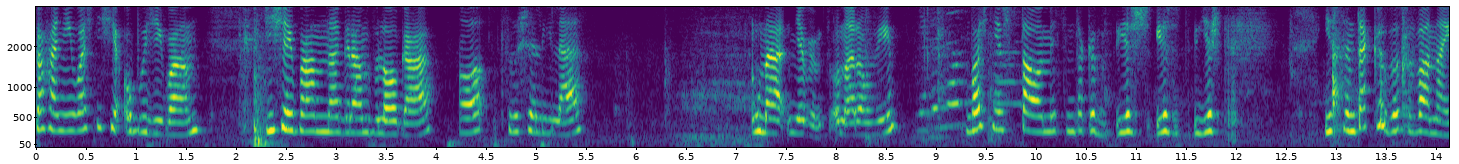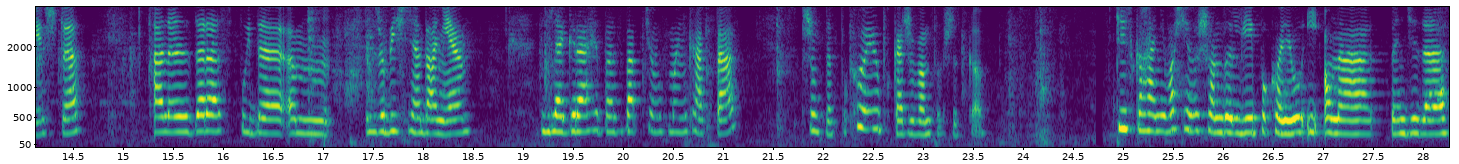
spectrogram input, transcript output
kochani, właśnie się obudziłam. Dzisiaj wam nagram vloga. O, słyszę Lilę. Ona, nie wiem co ona robi. Właśnie wstałam, jestem taka, jesz, jest, jest, jestem taka zasuwana jeszcze. Ale zaraz pójdę em, zrobić śniadanie. Lila gra chyba z babcią w Minecrafta. Sprzątnę w pokoju, pokażę wam to wszystko. Cześć kochani, właśnie wyszłam do jej pokoju i ona będzie zaraz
